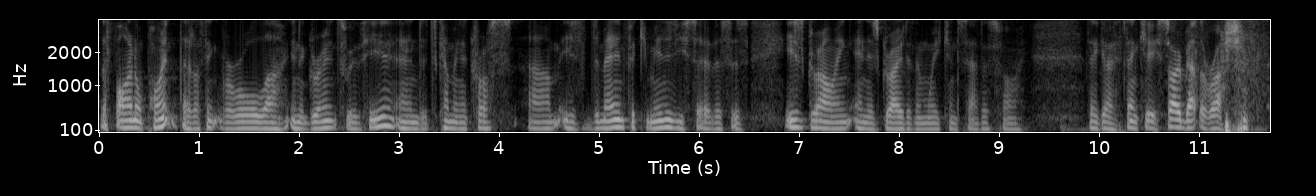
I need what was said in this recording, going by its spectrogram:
the final point that I think we're all uh, in agreement with here and it's coming across um, is the demand for community services is growing and is greater than we can satisfy. There you go. Thank you. Sorry about the rush.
